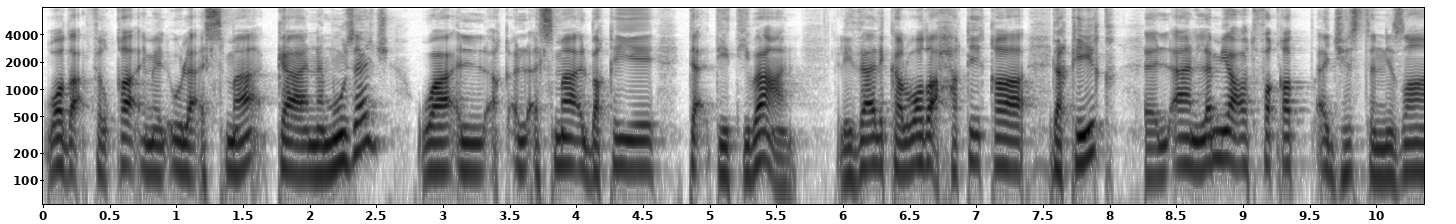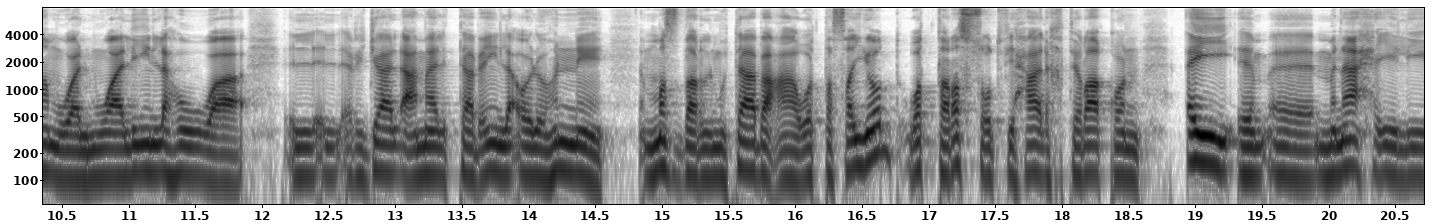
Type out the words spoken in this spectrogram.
وضع في القائمة الأولى أسماء كنموذج والأسماء البقية تأتي تباعا. لذلك الوضع حقيقة دقيق الآن لم يعد فقط أجهزة النظام والموالين له ورجال الأعمال التابعين له هن مصدر المتابعة والتصيد والترصد في حال اختراق أي آه، مناحي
